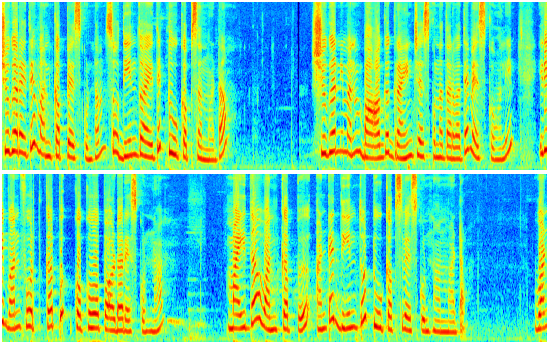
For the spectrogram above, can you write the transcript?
షుగర్ అయితే వన్ కప్ వేసుకుంటాం సో దీంతో అయితే టూ కప్స్ అనమాట షుగర్ని మనం బాగా గ్రైండ్ చేసుకున్న తర్వాతే వేసుకోవాలి ఇది one fourth cup cocoa powder వేసుకుంటున్నాం మైదా వన్ కప్ అంటే దీంతో టూ కప్స్ వేసుకుంటున్నాం అనమాట one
